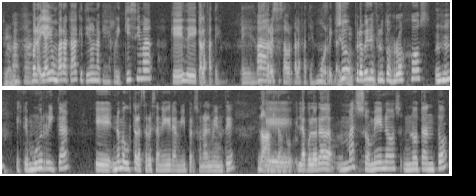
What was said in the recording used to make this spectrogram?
Claro. Ajá. Bueno, y hay un bar acá que tiene una que es riquísima, que es de calafate. Eh, Ah. La cerveza sabor calafate, es muy Sí, rica. Yo probé de frutos rojos, este, muy rica. Eh, no me gusta la cerveza negra a mí personalmente. No, a mí Eh, tampoco. La colorada más o menos, no tanto.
